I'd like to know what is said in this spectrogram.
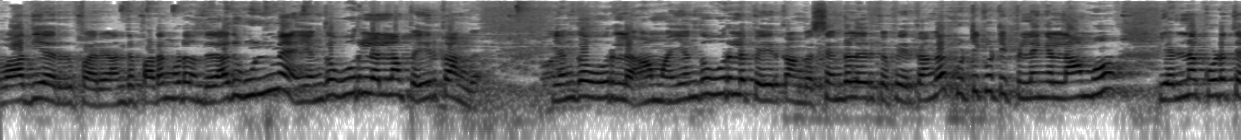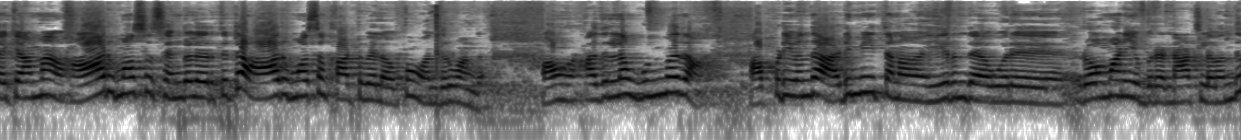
வாத்தியார் இருப்பார். அந்த படம் கூட வந்தது. அது உண்மை. எங்கள் ஊர்லெல்லாம் போயிருக்காங்க. எங்கள் ஊரில் ஆமாம் எங்கள் ஊரில் போயிருக்காங்க செங்கல் இருக்க போயிருக்காங்க. குட்டி குட்டி பிள்ளைங்க எல்லாமும் எண்ணெய் கூட தேய்க்காமல் ஆறு மாதம் செங்கல் எடுத்துட்டு ஆறு மாதம் காட்டு வேலை வைப்போம் வந்துடுவாங்க அவங்க அதெல்லாம் உண்மைதான். அப்படி வந்து அடிமைத்தனம் இருந்த ஒரு ரோமானியபுர நாட்டில் வந்து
